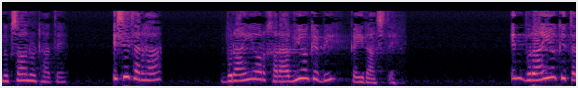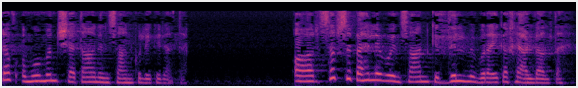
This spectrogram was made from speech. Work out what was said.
نقصان اٹھاتے ہیں۔ اسی طرح برائیوں اور خرابیوں کے بھی کئی راستے ہیں۔ ان برائیوں کی طرف عموماً شیطان انسان کو لے کے جاتا ہے۔ اور سب سے پہلے وہ انسان کے دل میں برائی کا خیال ڈالتا ہے۔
